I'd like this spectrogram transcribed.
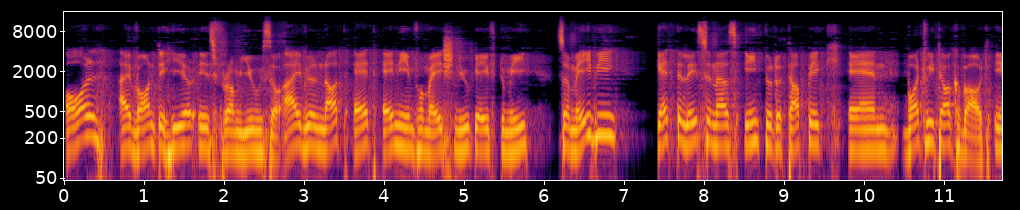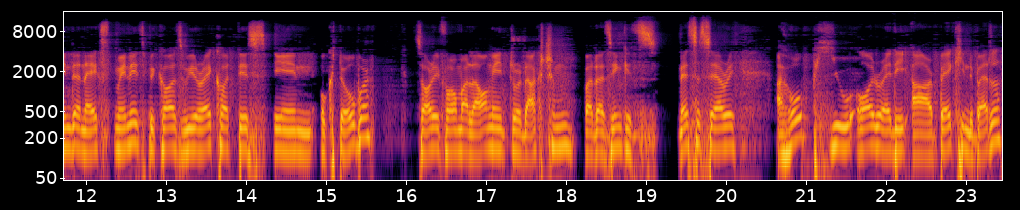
all I want to hear is from you. So I will not add any information you gave to me. So maybe get the listeners into the topic and what we talk about in the next minutes because we record this in October. Sorry for my long introduction, but I think it's necessary. I hope you already are back in the battle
